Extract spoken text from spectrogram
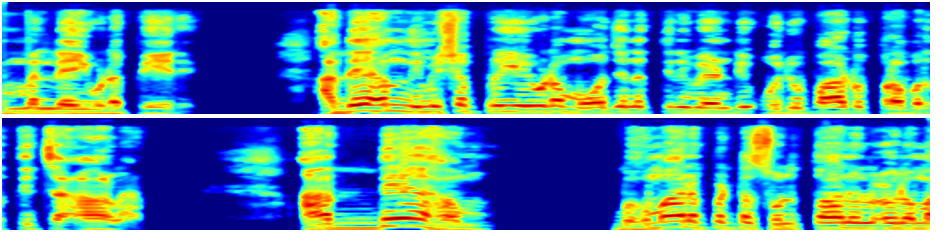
എം എൽ എയുടെ പേര്. അദ്ദേഹം നിമിഷപ്രിയയുടെ മോചനത്തിന് വേണ്ടി ഒരുപാട് പ്രവർത്തിച്ച ആളാണ്. അദ്ദേഹം ബഹുമാനപ്പെട്ട സുൽത്താനുൽ ഉലമ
